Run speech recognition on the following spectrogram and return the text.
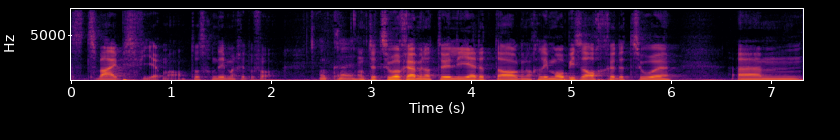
zwei bis vier Mal. Das kommt immer ein bisschen drauf an. Okay. Und dazu kommen natürlich jeden Tag noch ein bisschen Mobi-Sachen dazu. Ähm,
